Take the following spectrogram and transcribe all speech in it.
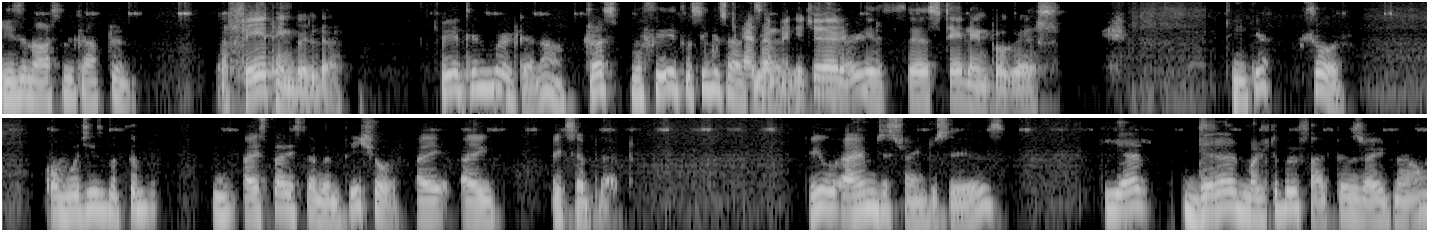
he is in Arsenal captain faith in builder faith in built ہے نا ٹرسٹ وہ فیتھ اسی کے ساتھ as a manager is still in progress ٹھیک ہے شور اور وہ چیز مطلب آہستہ آہستہ بنتی ہے sure I I accept that you I am just trying to see is کہ یار there are multiple factors right now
